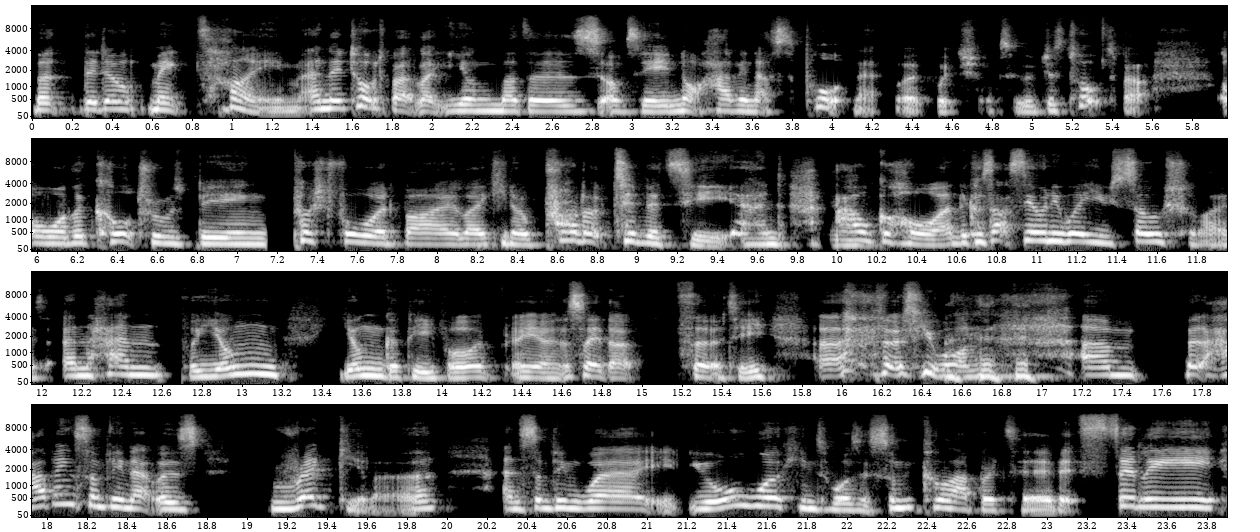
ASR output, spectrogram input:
but they don't make time. And they talked about like young mothers, obviously not having that support network, which obviously we've just talked about, or the culture was being pushed forward by like, you know, productivity and Yeah. alcohol. And because that's the only way you socialize. And hen for young, younger people, you know, say that 30, uh, 31, um, but having something that was regular and something where you're working towards it, something collaborative, it's silly,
